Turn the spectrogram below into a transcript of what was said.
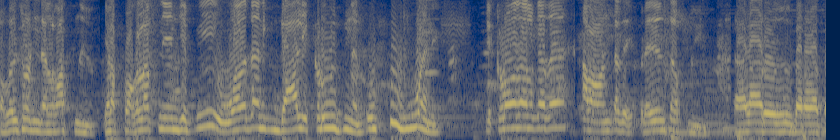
పొగలు చూడండి ఎలా వస్తున్నాయి. ఇలా పొగలు వస్తున్నాయి అని చెప్పి ఊదడానికి గాలి ఇక్కడ ఊతుందని ఉప్పు ఉవ్వు అని. ఇక్కడ ఊదాలి కదా అలా ఉంటది. ప్రెజెన్స్ ఆఫ్ మీ చాలా రోజుల తర్వాత.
